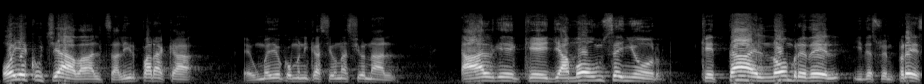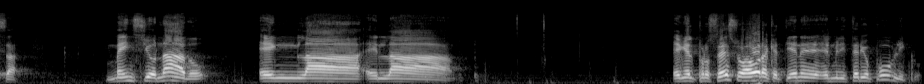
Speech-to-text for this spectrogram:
Hoy escuchaba al salir para acá, en un medio de comunicación nacional, a alguien que llamó a un señor que está el nombre de él y de su empresa mencionado en la, en la en el proceso ahora que tiene el Ministerio Público,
